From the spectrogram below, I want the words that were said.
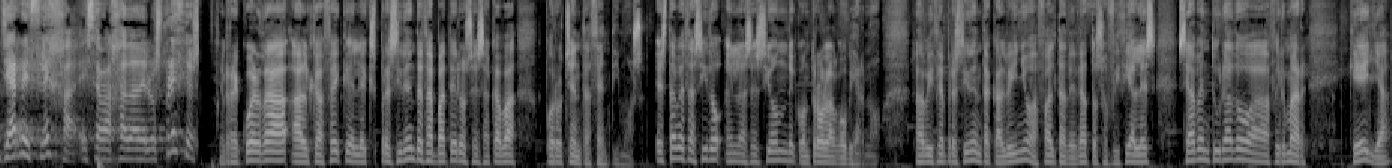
ya refleja esa bajada de los precios. Recuerda al café que el expresidente Zapatero se sacaba por 80 céntimos. Esta vez ha sido en la sesión de control al gobierno. La vicepresidenta Calviño, a falta de datos oficiales, se ha aventurado a afirmar que ella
